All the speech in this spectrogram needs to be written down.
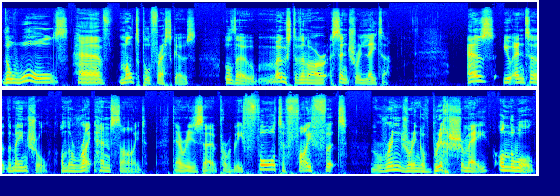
the walls have multiple frescoes, although most of them are a century later. As you enter the main shul, on the right hand side, there is uh, probably four to five foot rendering of Brich Shemay on the wall.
